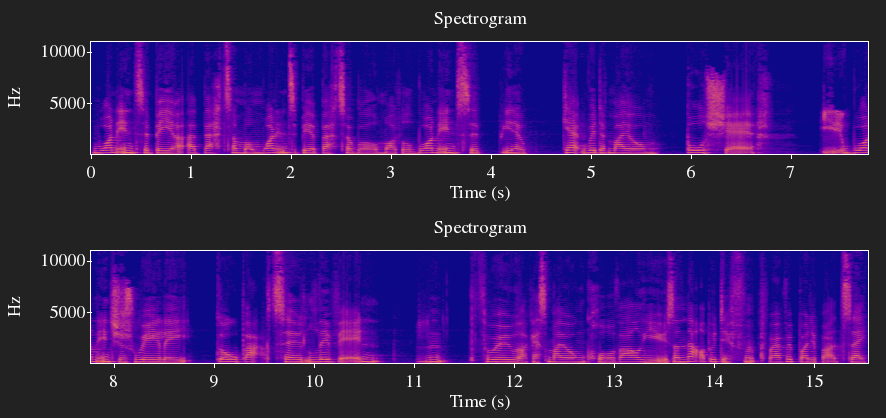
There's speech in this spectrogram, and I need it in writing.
wanting to be a, a better mom wanting to be a better role model wanting to you know get rid of my own bullshit wanting to just really go back to living through i guess my own core values and that'll be different for everybody but i'd say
